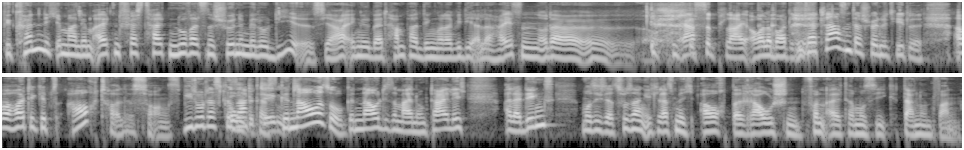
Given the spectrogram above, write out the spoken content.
Wir können nicht immer an dem Alten festhalten, nur weil es eine schöne Melodie ist. Ja, Engelbert Hamperding oder wie die alle heißen oder äh, Air Supply, All About It. Ja, klar sind das schöne Titel. Aber heute gibt es auch tolle Songs, wie du das gesagt Unbedingt. hast. Genauso, genau diese Meinung teile ich. Allerdings muss ich dazu sagen, ich lasse mich auch berauschen von alter Musik, dann und wann.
